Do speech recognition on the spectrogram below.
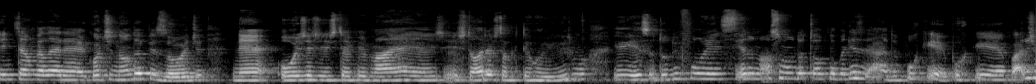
Então, galera, continuando o episódio, né? Hoje a gente teve mais histórias sobre terrorismo e isso tudo influencia no nosso mundo atual globalizado. Por quê? Porque vários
